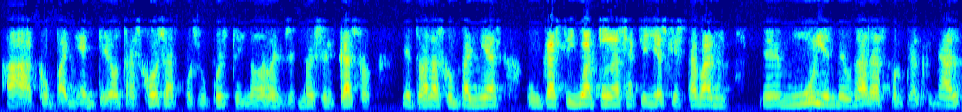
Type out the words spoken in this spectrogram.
a compañía, entre otras cosas, por supuesto, y no es, no es el caso de todas las compañías, un castigo a todas aquellas que estaban eh, muy endeudadas porque al final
